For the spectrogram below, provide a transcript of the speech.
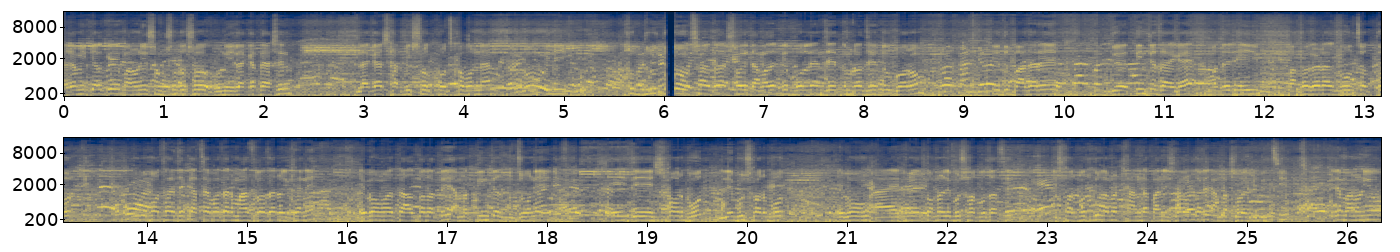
আগামীকালকে মাননীয় সংসদ উনি এলাকাতে আসেন। এলাকার সার্বিক খোঁজ খবর নেন এবং তিনি খুব দ্রুত সহিত আমাদেরকে বললেন যে, তোমরা যেহেতু গরম, সেহেতু বাজারে তিনটে জায়গায় আমাদের এই পাথরঘাটা গোল চত্বর পূর্ব মাথায় যে কাঁচা বাজার, মাছ বাজার ওইখানে এবং আমার তালতলাতে আমরা তিনটা জোনে এই যে শরবত, লেবু শরবত এবং এখানে কমলা লেবু শরবত আছে। এই শরবতগুলো আমরা ঠান্ডা পানি সহকারে আমরা সবাইকে দিচ্ছি। এটা মাননীয়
